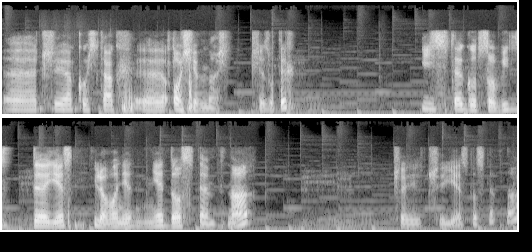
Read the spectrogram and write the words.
e, czy jakoś tak e, 18 zł. I z tego co widzę, jest chwilowo nie, niedostępna. Czy, czy jest dostępna?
